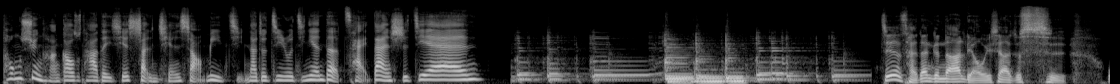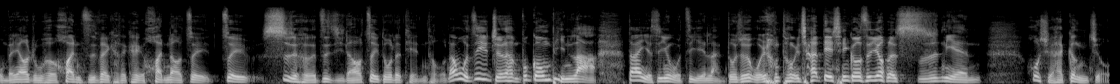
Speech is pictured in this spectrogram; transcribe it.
通讯行告诉他的一些省钱小秘籍，那就进入今天的彩蛋时间。今天的彩蛋跟大家聊一下，就是我们要如何换资费，才可以换到最最适合自己，然后最多的甜头。那我自己觉得很不公平啦，当然也是因为我自己也懒惰，就是我用同一家电信公司用了十年。或许还更久。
